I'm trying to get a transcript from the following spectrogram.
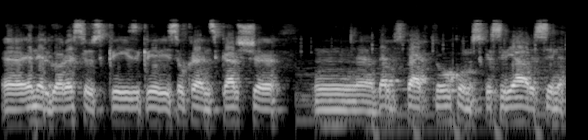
eh, energoresursu krīze, Krievijas, Ukrainas karš, eh, mm, darba spēka trūkums, kas ir jārisina.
